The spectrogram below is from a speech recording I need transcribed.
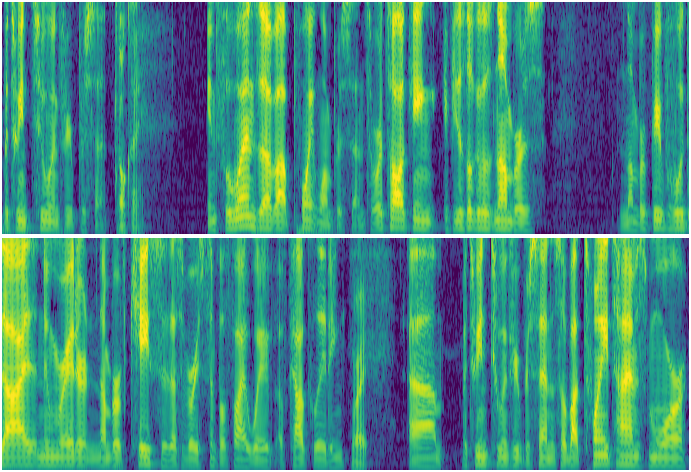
between two and three percent. Okay. Influenza about 0.1 percent. So we're talking. If you just look at those numbers, number of people who died, the numerator, number of cases. That's a very simplified way of calculating. Right. Um, between two and three percent. So about 20 times more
